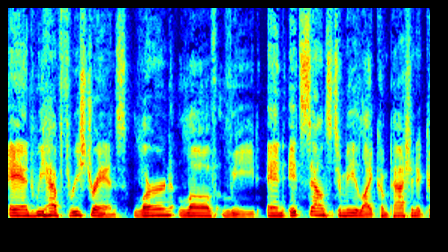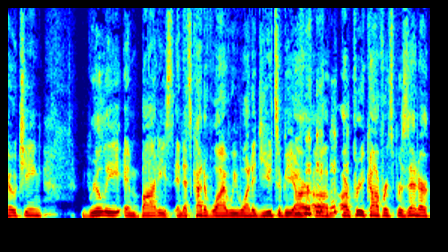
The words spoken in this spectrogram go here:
and we have three strands learn, love, lead. And it sounds to me like compassionate coaching really embodies and that's kind of why we wanted you to be our um, our pre-conference presenter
